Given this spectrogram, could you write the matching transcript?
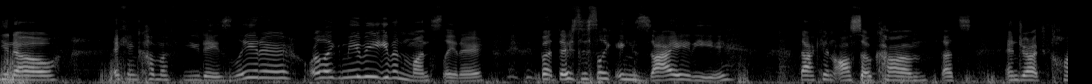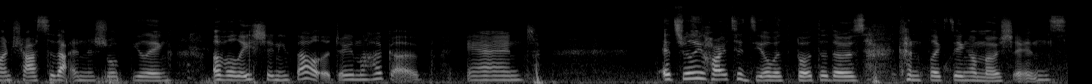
you know, it can come a few days later or like maybe even months later. But there's this like anxiety that can also come that's in direct contrast to that initial feeling of elation you felt during the hookup. And it's really hard to deal with both of those conflicting emotions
